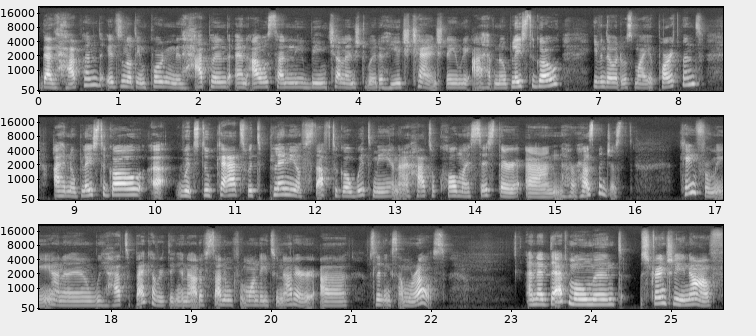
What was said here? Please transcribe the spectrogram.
that happened, it's not important, it happened, and I was suddenly being challenged with a huge change namely, I have no place to go, even though it was my apartment. I had no place to go uh, with two cats, with plenty of stuff to go with me, and I had to call my sister, and her husband just came for me, and uh, we had to pack everything. And out of sudden, from one day to another, uh, I was living somewhere else. And at that moment, strangely enough,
